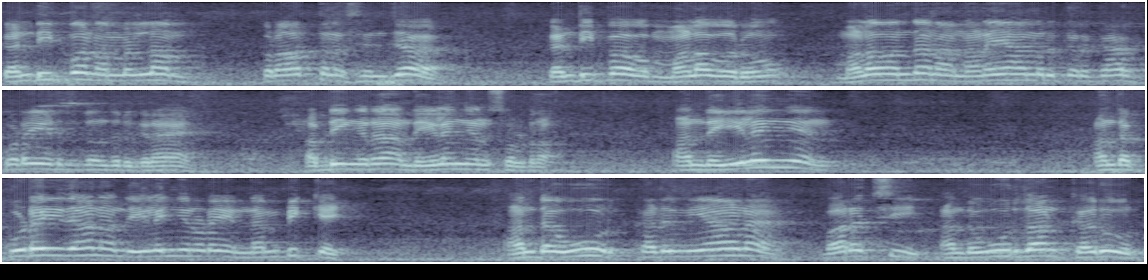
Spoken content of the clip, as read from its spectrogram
கண்டிப்பாக நம்ம எல்லாம் பிரார்த்தனை செஞ்சால் கண்டிப்பாக மழை வரும். மழை வந்தால் நான் நனையாமல் இருக்கிறக்காக குடை எடுத்துட்டு வந்திருக்கிறேன். அப்படிங்கிற அந்த இளைஞன் சொல்கிறான் அந்த இளைஞன் அந்த குடைதான் அந்த இளைஞனுடைய நம்பிக்கை. அந்த ஊர் கடுமையான வறட்சி அந்த ஊர் தான் கரூர்.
